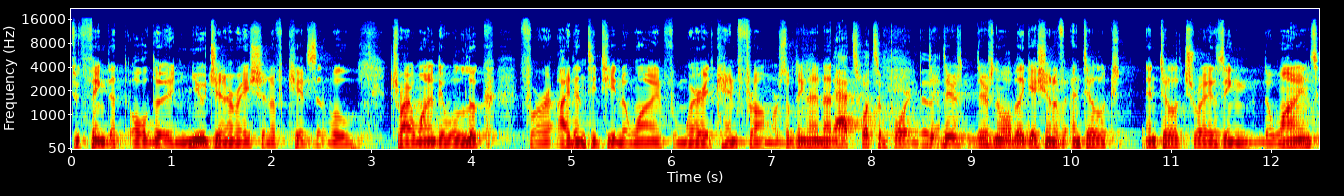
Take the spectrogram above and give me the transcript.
to think that all the new generation of kids that will try wine, they will look for identity in the wine, from where it came from, or something like that. That's what's important to them. There's there's no obligation of intellect, intellectualizing the wines,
